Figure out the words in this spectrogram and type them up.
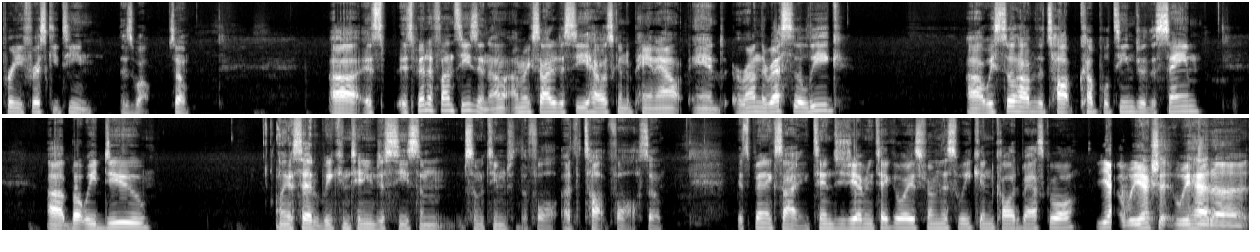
pretty frisky team as well. So uh, it's it's been a fun season. I'm, I'm excited to see how it's going to pan out. And around the rest of the league, uh, we still have the top couple teams are the same, uh, but we do, like I said, we continue to see some some teams at the fall at the top fall. So it's been exciting. Tim, did you have any takeaways from this week in college basketball? Yeah, we actually we had a,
